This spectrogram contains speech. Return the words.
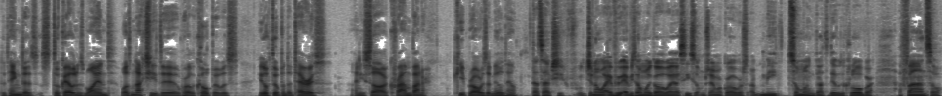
the thing that stuck out in his mind wasn't actually the World Cup. It was he looked up on the terrace and he saw a cram banner, keep Rovers at Milltown. that's actually. Do you know what? Every every time I go away, I see something Shamrock Rovers or meet someone got to do with the club or a fan. So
